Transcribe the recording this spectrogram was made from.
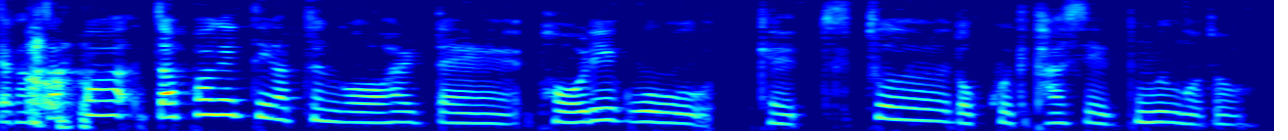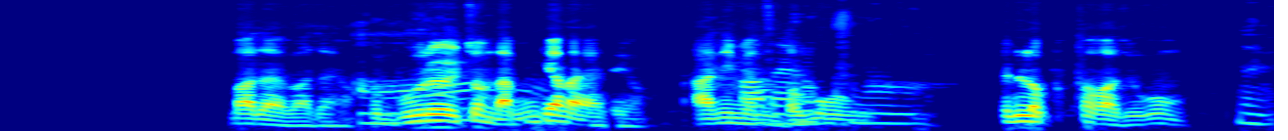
약간 짜파, 짜파게티 같은 거 할 때 버리고 이렇게 스프 넣고 이렇게 다시 볶는 거죠. 맞아요, 맞아요. 그 아. 물을 좀 남겨놔야 돼요. 아니면 맞아요. 너무 그렇구나. 들러붙어가지고 네.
